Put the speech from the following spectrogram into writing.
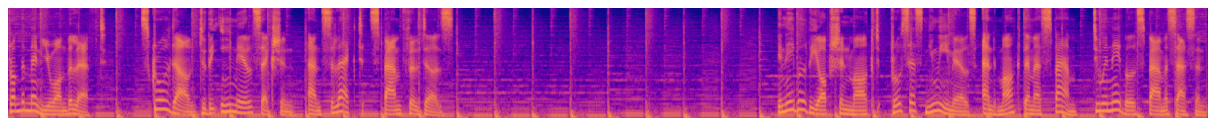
from the menu on the left. Scroll down to the Email section and select Spam Filters. Enable the option marked Process New Emails and mark them as spam to enable Spam Assassin.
